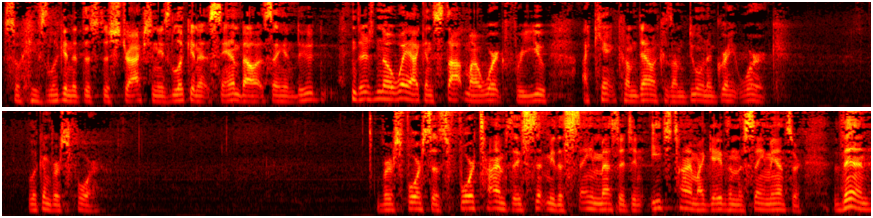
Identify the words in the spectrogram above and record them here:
So he's looking at this distraction. He's looking at Sanballat saying, dude, there's no way I can stop my work for you. I can't come down because I'm doing a great work. Look in verse 4. Verse 4 says, Four times they sent me the same message, and each time I gave them the same answer. Then,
